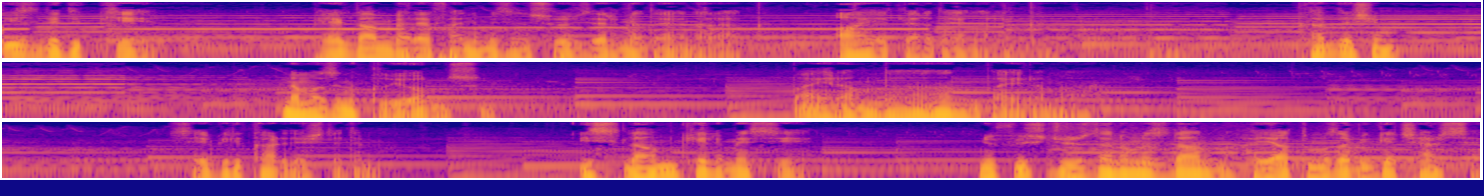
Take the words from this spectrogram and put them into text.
Biz dedik ki Peygamber Efendimizin sözlerine dayanarak, ayetlere dayanarak. Kardeşim, namazını kılıyor musun? Bayramdan bayrama. Sevgili kardeş dedim, İslam kelimesi nüfus cüzdanımızdan hayatımıza bir geçerse,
